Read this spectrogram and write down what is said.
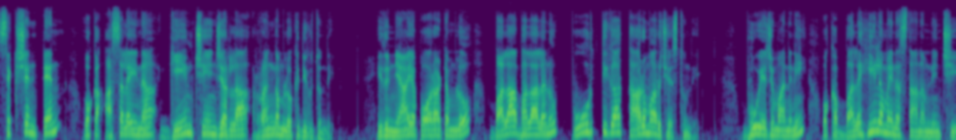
సెక్షన్ టెన్ ఒక అసలైన గేమ్ చేంజర్లా రంగంలోకి దిగుతుంది. ఇది న్యాయ పోరాటంలో బలాబలాలను పూర్తిగా తారుమారు చేస్తుంది. భూ యజమానిని ఒక బలహీనమైన స్థానం నుంచి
